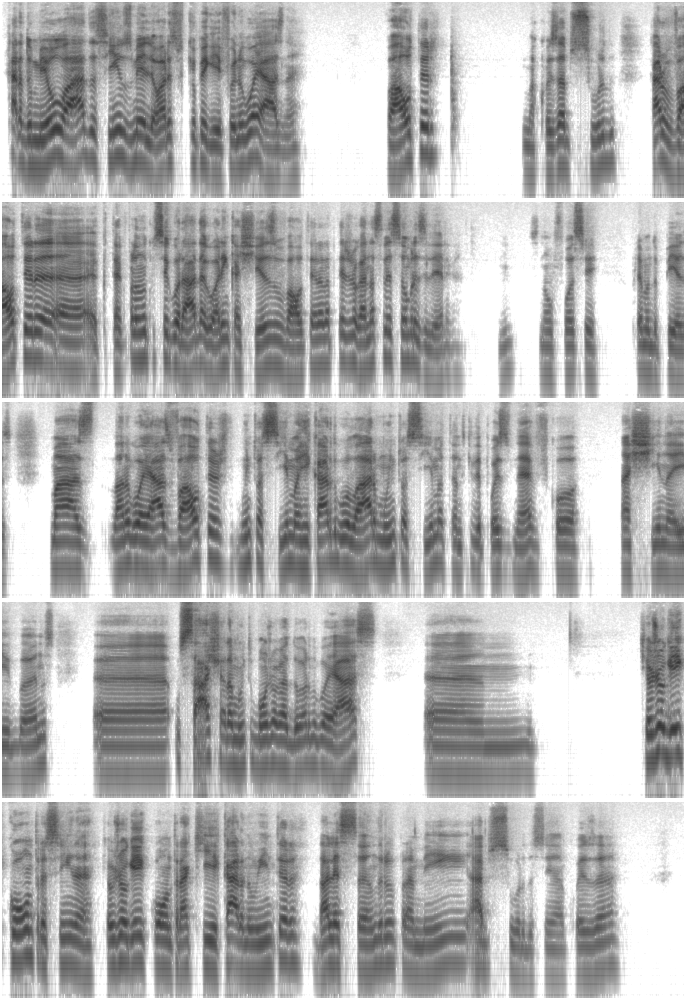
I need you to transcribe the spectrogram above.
Cara, do meu lado, assim, os melhores que eu peguei foi no Goiás, né? Walter, uma coisa absurda. Cara, o Walter, uh, até falando com o segurado agora em Caxias, o Walter era pra ter jogado na seleção brasileira. Hum, se não fosse problema do peso. Mas lá no Goiás, Walter muito acima, Ricardo Goulart muito acima, tanto que depois né, ficou na China aí anos. Uh, o Sacha era muito bom jogador no Goiás. Uh, que eu joguei contra, assim, né? Que eu joguei contra aqui, cara, no Inter, da Alessandro, para mim, absurdo, assim, é uma coisa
